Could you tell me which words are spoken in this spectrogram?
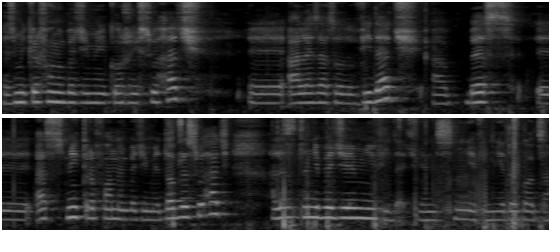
Bez mikrofonu będzie mnie gorzej słychać, yy, ale za to widać, a bez, yy, a z mikrofonem będzie mnie dobrze słychać, ale za to nie będzie mnie widać, więc no nie wiem, nie dogodzę.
